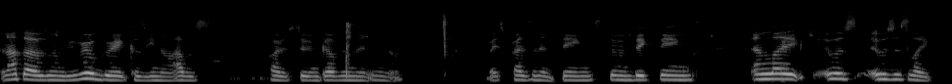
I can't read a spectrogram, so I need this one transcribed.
and I thought it was gonna be real great because you know I was part of student government, you know, vice president things, doing big things, and like it was it was just like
